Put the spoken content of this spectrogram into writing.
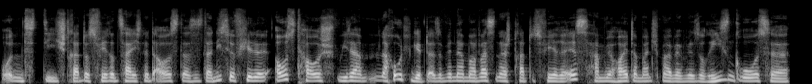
Und die Stratosphäre zeichnet aus, dass es da nicht so viel Austausch wieder nach unten gibt. Also wenn da mal was in der Stratosphäre ist, haben wir heute manchmal, wenn wir so riesengroße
